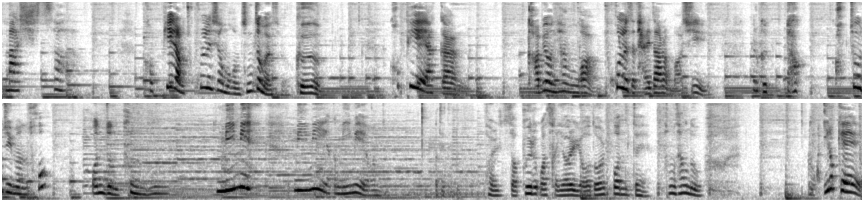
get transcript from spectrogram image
맛있어. 커피랑 초콜릿이랑 먹으면 진짜 맛있어요. 그 커피의 약간 가벼운 향과 초콜릿의 달달한 맛이 이렇게 딱 합쳐지면서 완전 풍부 미미 미미 약간 미미해요 완전 어쨌든 벌써 브이로그 마스가 18번째 상상도 이렇게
